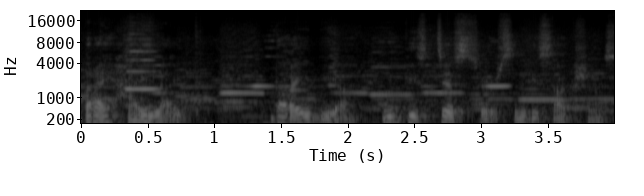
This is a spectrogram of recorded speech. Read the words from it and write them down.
but I highlight that idea with these gestures and these actions.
